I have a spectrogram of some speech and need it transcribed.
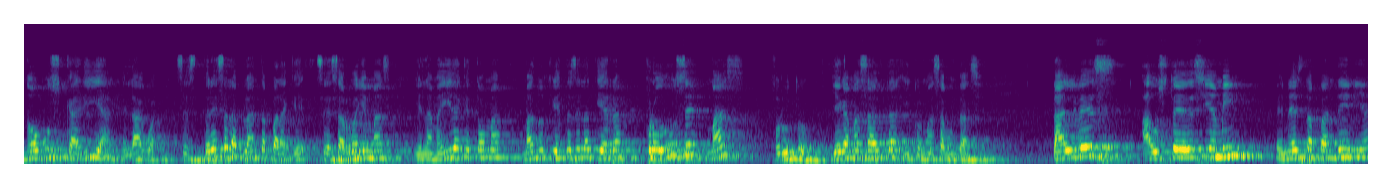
no buscaría el agua. Se estresa la planta para que se desarrolle más y en la medida que toma más nutrientes de la tierra, produce más fruto, llega más alta y con más abundancia. Tal vez a ustedes y a mí en esta pandemia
